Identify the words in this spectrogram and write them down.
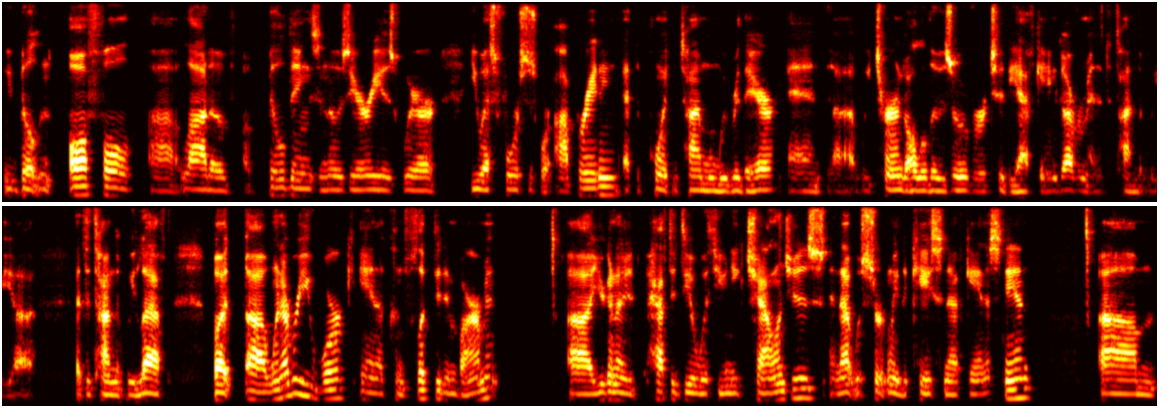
we built an awful uh, lot of, of, buildings in those areas where U.S. forces were operating at the point in time when we were there, and uh, we turned all of those over to the Afghan government at the time that we uh, at the time that we left. But uh, whenever you work in a conflicted environment, uh, you're going to have to deal with unique challenges, and that was certainly the case in Afghanistan. Um,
